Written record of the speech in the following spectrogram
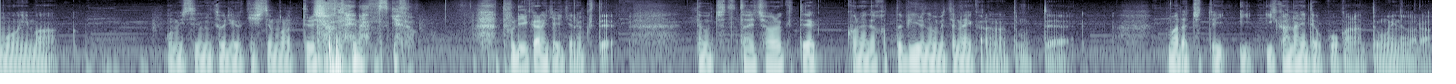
もう今お店に取り置きしてもらってる状態なんですけど。取り行かなきゃいけなくて。でもちょっと体調悪くてこの間買ったビール飲めてないからなと思って。まだちょっと行かないでおこうかなって思いながら。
